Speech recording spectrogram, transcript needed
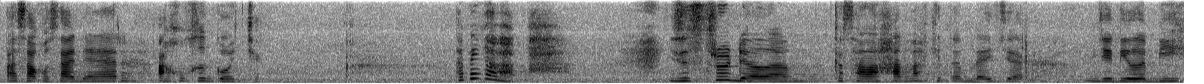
pas aku sadar aku kegocek. Tapi nggak apa-apa. Justru dalam kesalahan lah kita belajar menjadi lebih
